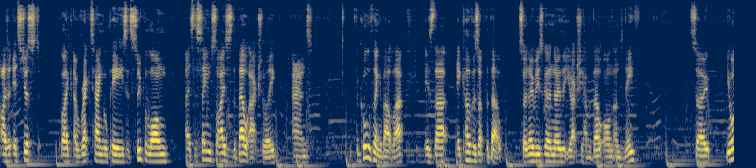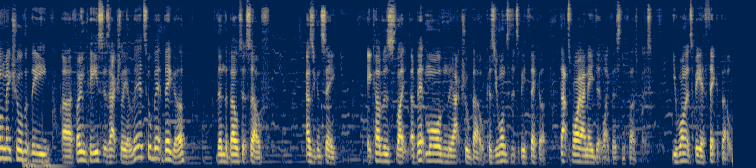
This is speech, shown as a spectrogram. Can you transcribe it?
it's just like a rectangle piece. It's super long. It's the same size as the belt actually, and the cool thing about that is that it covers up the belt, so nobody's going to know that you actually have a belt on underneath. So you want to make sure that the uh, foam piece is actually a little bit bigger than the belt itself. As you can see, it covers like a bit more than the actual belt because you wanted it to be thicker. That's why I made it like this in the first place. You want it to be a thick belt,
